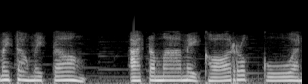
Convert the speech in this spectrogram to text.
ไม่ต้องไม่ต้อง อาตมาไม่ขอรบกวน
